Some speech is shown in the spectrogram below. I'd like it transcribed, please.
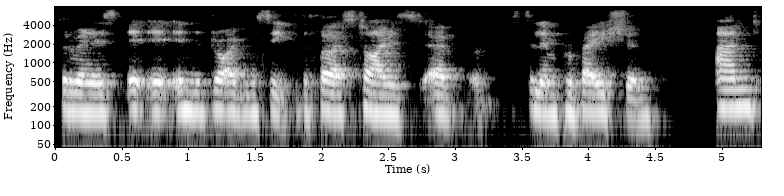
sort of in, his, in the driving seat for the first time, is uh, still in probation. And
